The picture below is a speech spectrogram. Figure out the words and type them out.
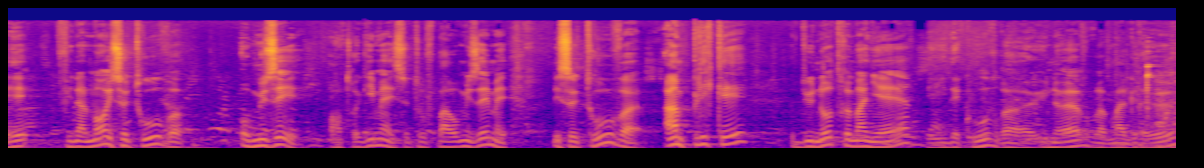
Et finalement, il se trouve au musée, entre guillemets. Il ne se trouve pas au musée, mais il se trouve impliqué d'une autre manière et il découvre une œuvre malgré eux.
